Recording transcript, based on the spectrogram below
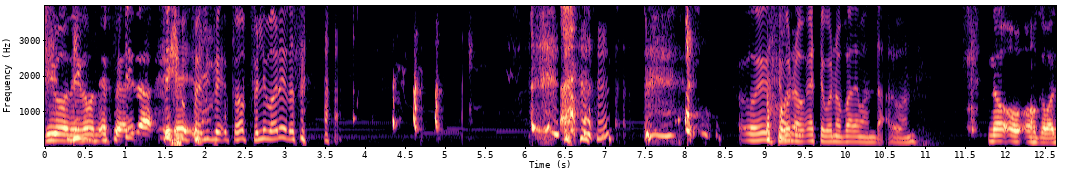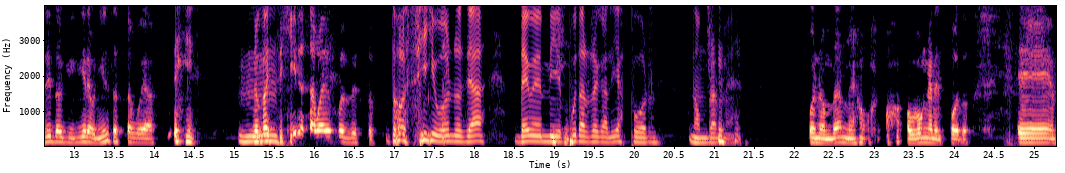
Digo, de Digo, Don F. Arena. digo eh, Felipe, Fe- Felipe Arenas. Oye, este bueno, este bueno va a demandar, weón. no, o, o capacito que quiera unirse a esta wea. Nos va a Mm, exigir esa wea después de esto. todo sí, bueno, o sea, deme mis putas regalías por nombrarme. Por nombrarme o, o- pongan el poto. Eh,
